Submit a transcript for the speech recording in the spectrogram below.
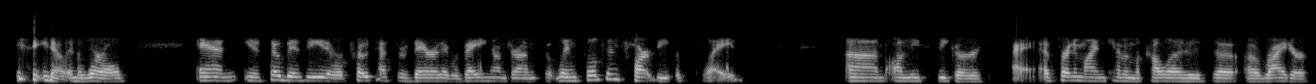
you know, in the world. And, you know, so busy. There were protesters there. They were banging on drums. But when Fulton's heartbeat was played um, on these speakers, a friend of mine, Kevin McCullough, who's a, a writer,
